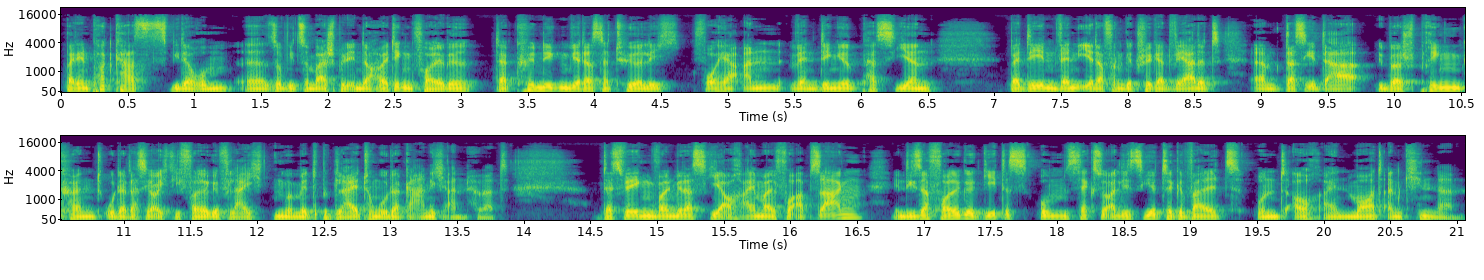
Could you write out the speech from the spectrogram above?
Bei den Podcasts wiederum, äh, so wie zum Beispiel in der heutigen Folge, da kündigen wir das natürlich vorher an, wenn Dinge passieren, bei denen, wenn ihr davon getriggert werdet, ähm, dass ihr da überspringen könnt oder dass ihr euch die Folge vielleicht nur mit Begleitung oder gar nicht anhört. Deswegen wollen wir das hier auch einmal vorab sagen. In dieser Folge geht es um sexualisierte Gewalt und auch einen Mord an Kindern.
